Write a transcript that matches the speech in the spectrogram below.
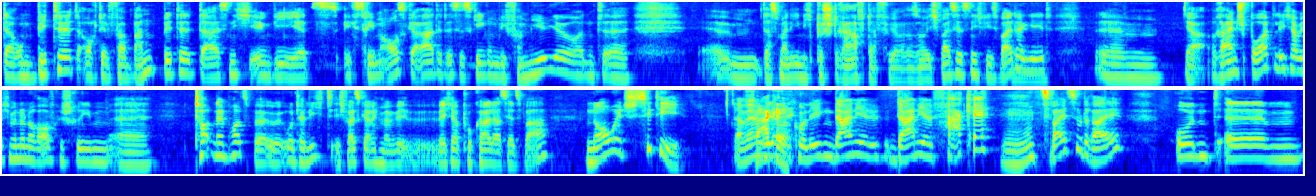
darum bittet, auch den Verband bittet, da es nicht irgendwie jetzt extrem ausgeartet ist. Es ging um die Familie und äh, ähm, dass man ihn nicht bestraft dafür. Also ich weiß jetzt nicht, wie es weitergeht. Ähm, ja, rein sportlich habe ich mir nur noch aufgeschrieben. Äh, Tottenham Hotspur unterliegt, ich weiß gar nicht mehr, welcher Pokal das jetzt war. Norwich City. Da wären wir wieder Kollegen Daniel, Daniel Fake. Mhm. 2 zu 3. Und ähm,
